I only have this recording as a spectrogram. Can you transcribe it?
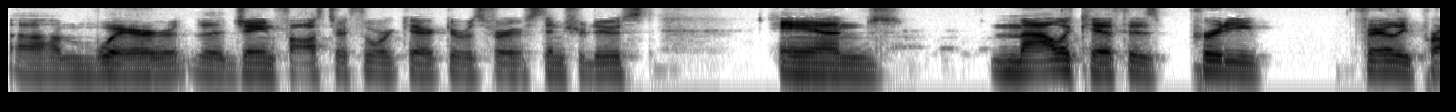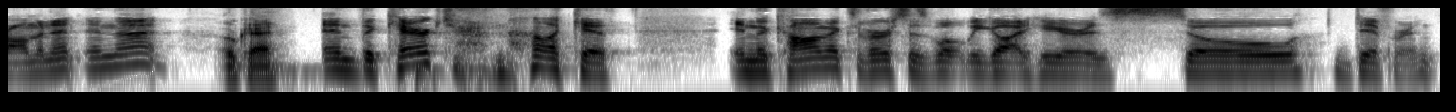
um, where the Jane Foster Thor character was first introduced, and Malekith is pretty fairly prominent in that. Okay. And the character of Malekith in the comics versus what we got here is so different.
